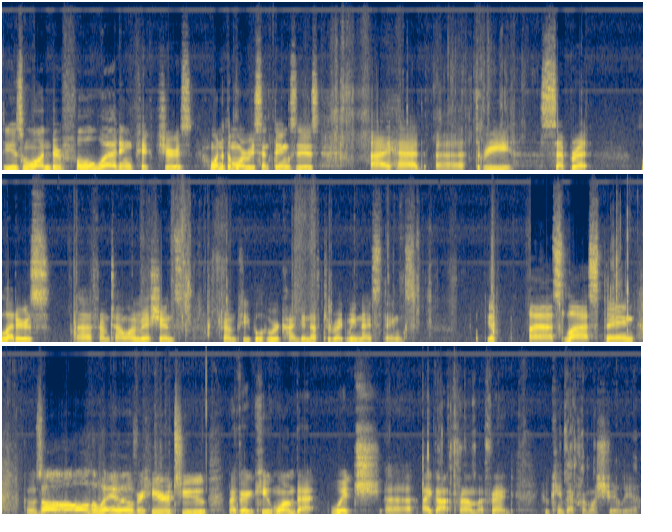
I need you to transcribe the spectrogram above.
these wonderful wedding pictures. One of the more recent things is I had uh, three separate letters uh, from Taiwan Missions from people who were kind enough to write me nice things. Last, last thing goes all the way over here to my very cute wombat, which uh, I got from a friend who came back from Australia.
